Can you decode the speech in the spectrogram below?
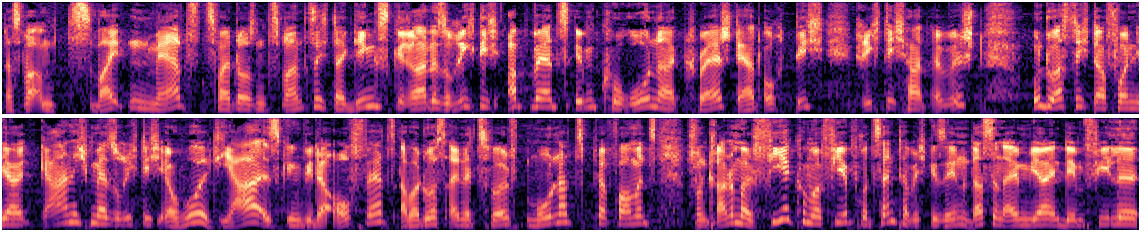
das war am 2. März 2020, da ging es gerade so richtig abwärts im Corona-Crash. Der hat auch dich richtig hart erwischt. Und du hast dich davon ja gar nicht mehr so richtig erholt. Ja, es ging wieder aufwärts, aber du hast eine 12-Monats-Performance von gerade mal 4,4 Prozent, habe ich gesehen. Und das in einem Jahr, in dem viele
